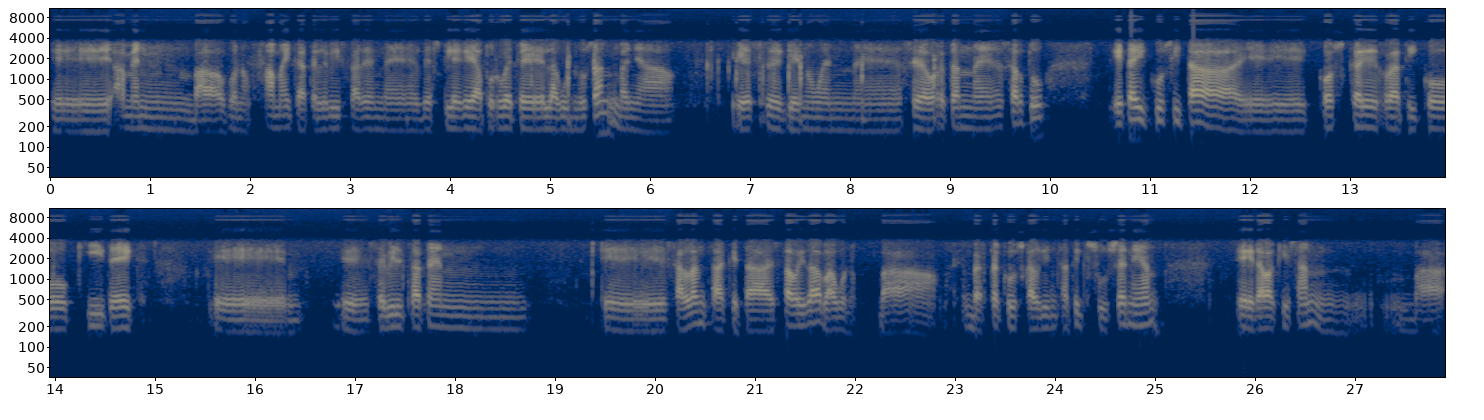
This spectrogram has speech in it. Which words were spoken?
e, hemen ba, bueno, amaika telebiztaren e, desplege apurbete lagundu zan, baina ez genuen e, zera horretan e, sartu. Eta ikusita e, koska irratiko kidek e, e, zebiltzaten e, zalantzak eta ez da ba, bueno, ba, bertako euskal gintzatik zuzenean, erabaki izan ba,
